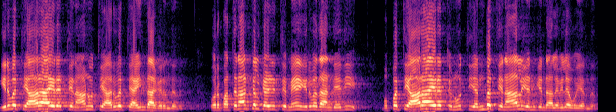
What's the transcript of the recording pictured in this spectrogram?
இருபத்தி ஆறாயிரத்தி நானூற்றி அறுபத்தி ஐந்தாக இருந்தது. ஒரு பத்து நாட்கள் கழித்து மே இருபதாம் தேதி முப்பத்தி ஆறாயிரத்தி நூற்றி எண்பத்தி நாலு என்கின்ற அளவிலே உயர்ந்தது.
